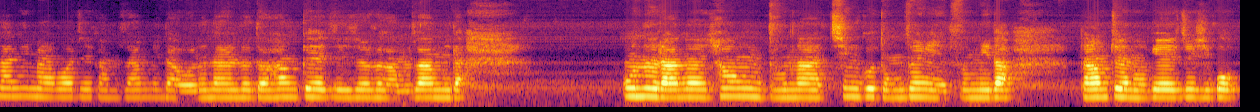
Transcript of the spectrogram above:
하나님 아버지 감사합니다. 어느 날도 함께 해주셔서 감사합니다. 오늘 아는 형, 누나, 친구, 동생이 있습니다. 다음 주엔 오게 해주시고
